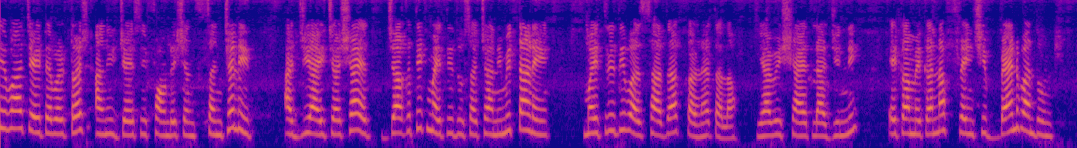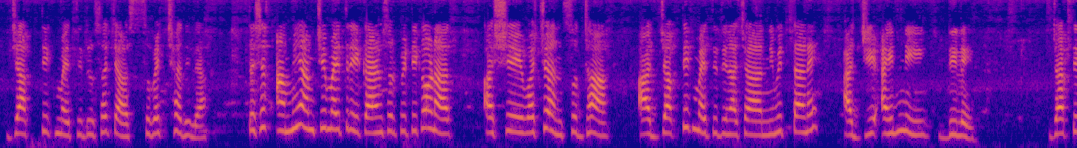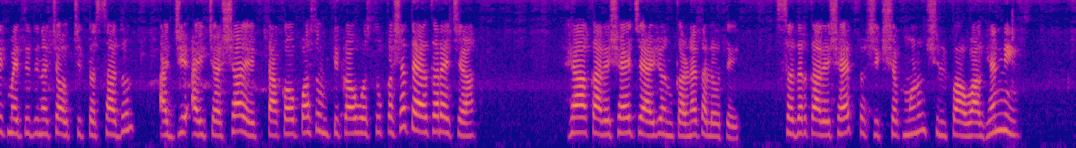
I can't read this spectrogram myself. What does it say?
सेवा charitable trust आणि JC foundation संचलित आजी आईच्या शाळेत जागतिक मैत्री दिवसाच्या निमित्ताने मैत्री दिवस साजरा करण्यात आला. यावेळी शाळेतल्या आजींनी एकामेकांना फ्रेंडशिप बँड बांधून जागतिक मैत्री दिवसाच्या शुभेच्छा दिल्या. तसेच आम्ही आमची मैत्री कायमस्वरूपी टिकवणार असे वचन सुद्धा आज जागतिक मैत्री दिनाच्या निमित्ताने आजी आईंनी दिले. जागतिक मैत्री दिनाचे औचित्य साधून आजी आईच्या शाळेत टाकाऊपासून टिकाऊ वस्तू कशा तयार करायच्या? ह्या कार्यशाळेचे आयोजन करण्यात आले होते. सदर कार्यशाळेत प्रशिक्षक म्हणून शिल्पा वाघ यांनी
